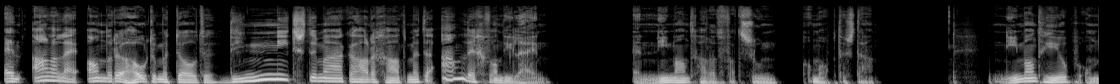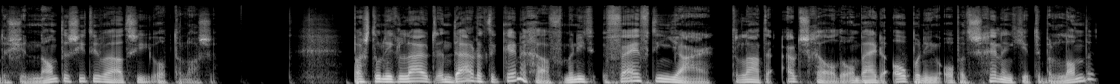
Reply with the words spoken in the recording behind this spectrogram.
en allerlei andere hotemetoten die niets te maken hadden gehad met de aanleg van die lijn. En niemand had het fatsoen om op te staan. Niemand hielp om de gênante situatie op te lossen. Pas toen ik luid en duidelijk te kennen gaf me niet 15 jaar te laten uitschelden om bij de opening op het schellentje te belanden,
